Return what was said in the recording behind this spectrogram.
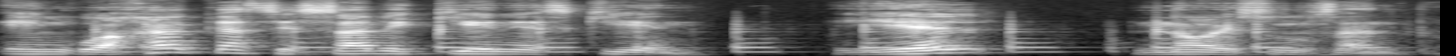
en Oaxaca se sabe quién es quién, y él no es un santo.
